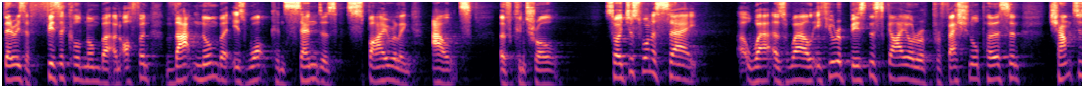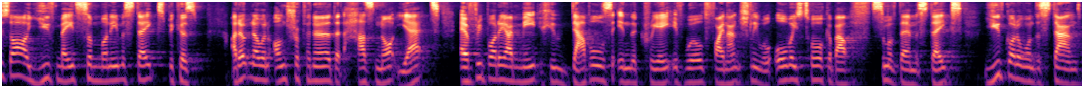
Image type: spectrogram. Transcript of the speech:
There is a physical number. And often that number is what can send us spiraling out of control. So I just want to say, Uh, as well, if you're a business guy or a professional person, chances are you've made some money mistakes because I don't know an entrepreneur that has not yet. Everybody I meet who dabbles in the creative world financially will always talk about some of their mistakes. You've got to understand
